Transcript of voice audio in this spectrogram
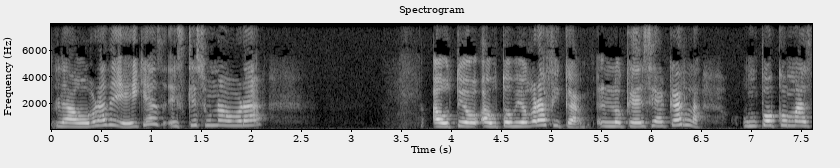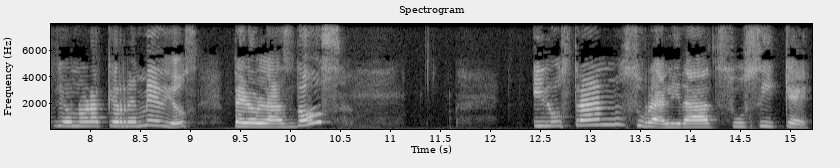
la obra de ellas es que es una obra auto, autobiográfica lo que decía Carla un poco más de honora que remedios pero las dos ilustran su realidad, su psique,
